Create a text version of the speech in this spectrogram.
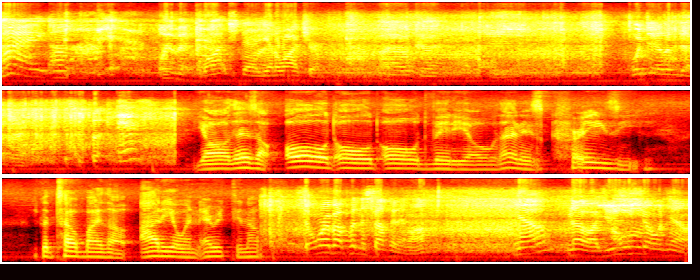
Alright, um, Wait a minute. Watch, Dad. You gotta watch her. Uh, okay. What the hell is that, man? It's just the, this, Yo, there's an old, old, old video. That is crazy. You could tell by the audio and everything else. don't worry about putting the stuff in it, Mom. no? No, you're just wanna- showing him.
